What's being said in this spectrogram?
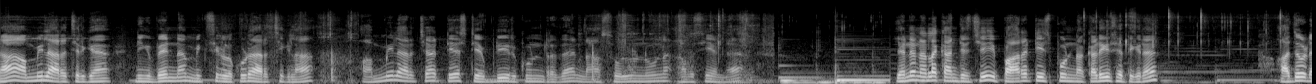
நான் அம்மியில் அரைச்சிருக்கேன். நீங்கள் வேணால் மிக்சிகளை கூட அரைச்சிக்கலாம். அம்மியில் அரைச்சா டேஸ்ட் எப்படி இருக்குன்றத நான் சொல்லணும்னு அவசியம் இல்லை. எண்ணெய் நல்லா காஞ்சிருச்சு. இப்போ அரை டீஸ்பூன் நான் கடுகு சேர்த்துக்கிறேன். அதோட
